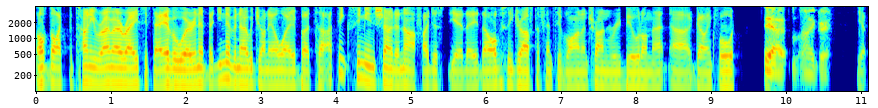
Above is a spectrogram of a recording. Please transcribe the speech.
of the, like the Tony Romo race if they ever were in it. But you never know with John Elway. But uh, I think Siemian showed enough. I just yeah, they they obviously draft defensive line and try and rebuild on that uh, going forward. Yeah, I agree. Yep.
